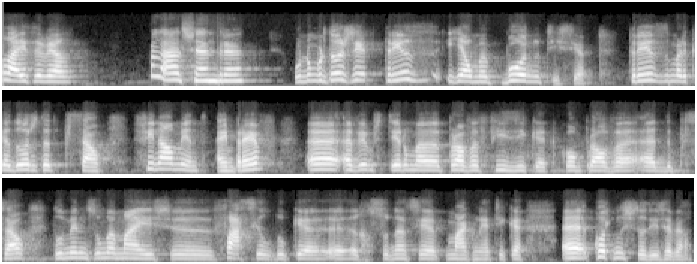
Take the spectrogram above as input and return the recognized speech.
Olá, Isabel. Olá, Alexandra. O número de hoje é 13 e é uma boa notícia. 13 marcadores da depressão. Finalmente, em breve, uh, havemos de ter uma prova física que comprova a depressão, pelo menos uma mais uh, fácil do que a, a ressonância magnética. Uh, Conte-nos tudo, Isabel.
